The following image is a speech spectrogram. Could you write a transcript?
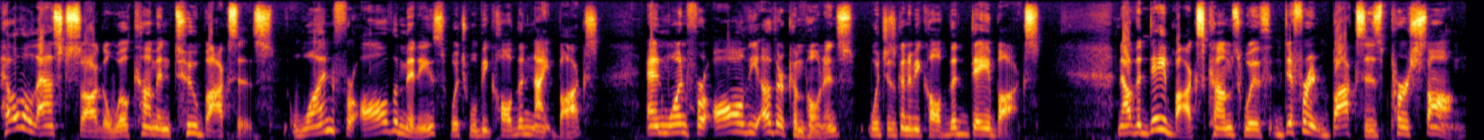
Hel the Last Saga will come in two boxes, one for all the minis, which will be called the Night Box, and one for all the other components, which is going to be called the day box. Now the day box comes with different boxes per song.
